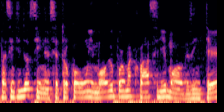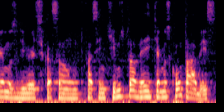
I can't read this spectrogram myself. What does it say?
faz sentido assim, né? Você trocou um imóvel por uma classe de imóveis. Em termos de diversificação, faz sentido para ver em termos contábeis.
